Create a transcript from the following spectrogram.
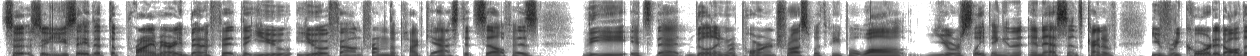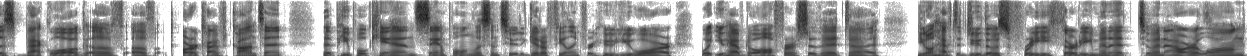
So, so you say that the primary benefit that you you have found from the podcast itself has the it's that building rapport and trust with people while you're sleeping in, in essence kind of you've recorded all this backlog of of archived content that people can sample and listen to to get a feeling for who you are what you have to offer so that uh, you don't have to do those free 30 minute to an hour long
